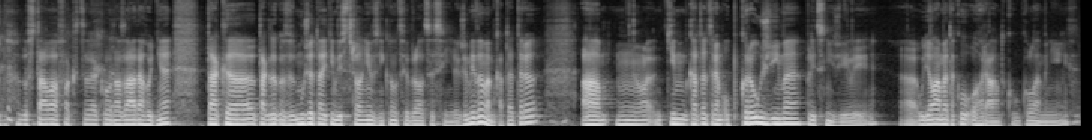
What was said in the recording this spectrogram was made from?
dostává fakt jako na záda hodně, tak, tak může tady tím vystřelením vzniknout fibrilace síní. Takže my vezmeme katetr a mm, tím katetrem obkroužíme plicní žíly, uděláme takovou ohrádku kolem nich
